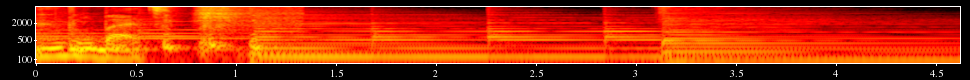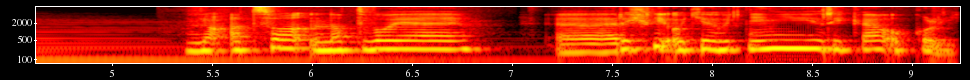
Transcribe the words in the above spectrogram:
Ne, vůbec. No a co na tvoje Eh, Rychlý otěhotnění říká okolí.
